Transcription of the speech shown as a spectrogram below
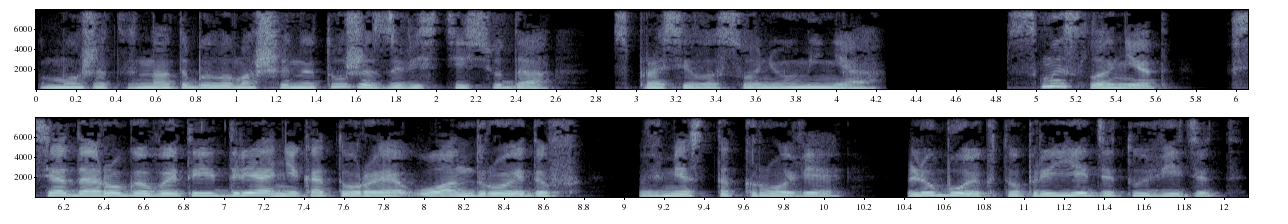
«Может, надо было машины тоже завести сюда?» — спросила Соня у меня. «Смысла нет. Вся дорога в этой дряни, которая у андроидов вместо крови. Любой, кто приедет, увидит.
